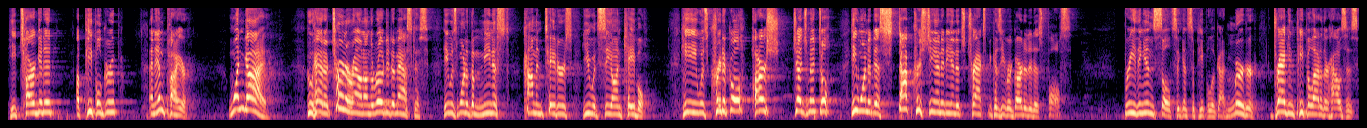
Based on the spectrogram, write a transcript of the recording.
He targeted a people group, an empire, one guy who had a turnaround on the road to Damascus. He was one of the meanest commentators you would see on cable. He was critical, harsh, judgmental. He wanted to stop Christianity in its tracks because he regarded it as false. Breathing insults against the people of God, murder, dragging people out of their houses.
